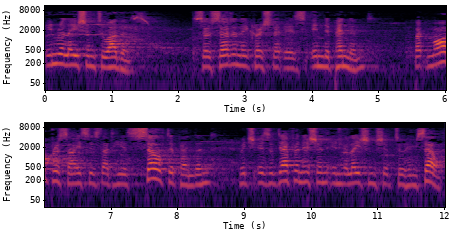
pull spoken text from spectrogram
in relation to others. So certainly Krishna is independent, but more precise is that he is self-dependent, which is a definition in relationship to himself.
